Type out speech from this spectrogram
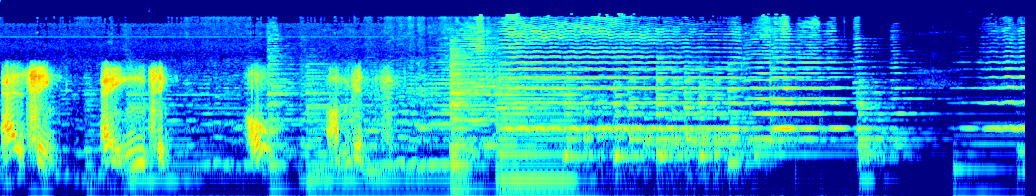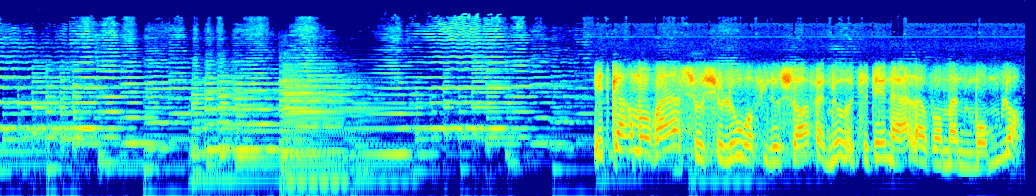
Alting er ingenting. Og omvendt. Edgar Morin, sociolog og filosof, er nået til den alder, hvor man mumler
